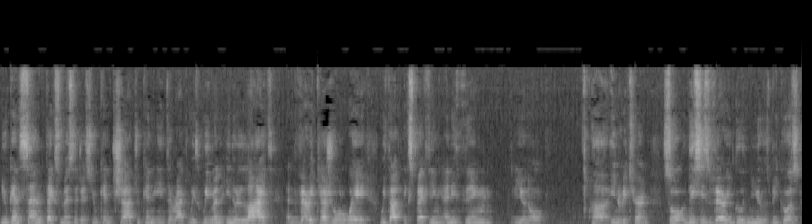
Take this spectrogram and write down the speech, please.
You can send text messages, you can chat, you can interact with women in a light and very casual way without expecting anything you know, uh, in return. So this is very good news because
